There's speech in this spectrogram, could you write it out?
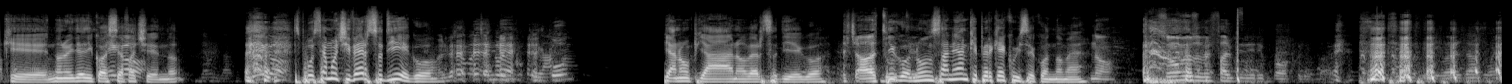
che non ho idea di cosa stia facendo. Spostiamoci verso Diego. Piano piano verso Diego. Ciao a tutti. Diego non sa neanche perché è qui secondo me. No, sono venuto per farvi vedere i broccoli.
